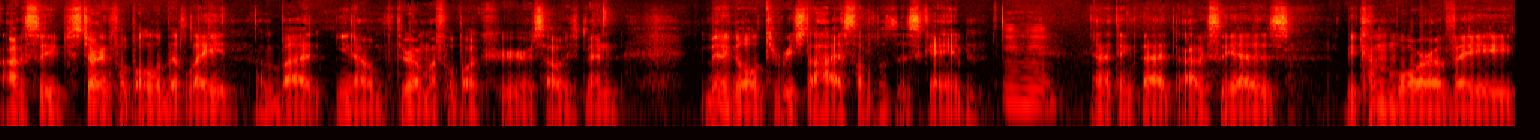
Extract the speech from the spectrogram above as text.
obviously starting football a little bit late, but you know, throughout my football career, it's always been been a goal to reach the highest level of this game, and I think that obviously has become more of a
